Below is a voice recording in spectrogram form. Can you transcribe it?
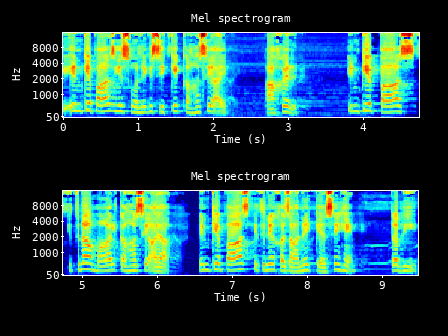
कि इनके पास ये सोने के सिक्के कहाँ से आए? आखिर, इनके पास इतना माल कहाँ से आया? इनके पास इतने खजाने कैसे हैं? तभी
